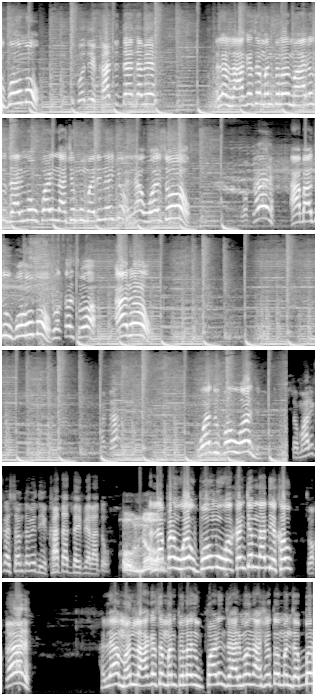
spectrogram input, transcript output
ઊભો હું મો કોઈ દેખાતું જ તમે. એટલે લાગે છે મને પેલો માર્યો તો જારીમાં ઉપાડી નાખ્યો હું મરી નહીં ગયો. એટલે હોય છો. આ બાજુ ઊભો હું મો ચોક્કસ છો. આ રહ્યો કાકા. ઊભો વધ તમારી કસમ તમે દેખાતા જ નહીં પેલા તો. એટલે પણ ઓય ઊભો હું વખણ કેમ ના દેખાવ? ચોકડ એટલે મને લાગે છે મન પેલા ઉપાડીને જારમાં નાખ્યો તો મને જબ્બર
